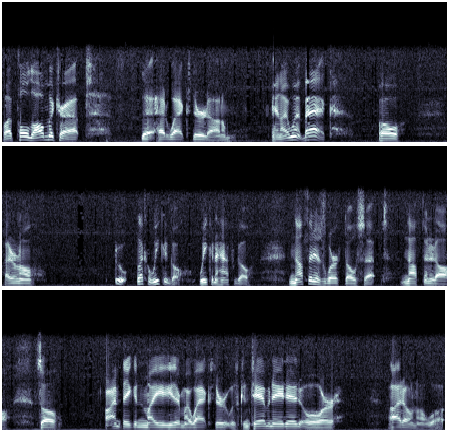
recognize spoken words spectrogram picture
Well, I pulled all my traps that had wax dirt on them. And I went back, oh, I don't know, like a week ago, week and a half ago. Nothing has worked those sets. Nothing at all. So I'm thinking my either my wax dirt was contaminated or I don't know what.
